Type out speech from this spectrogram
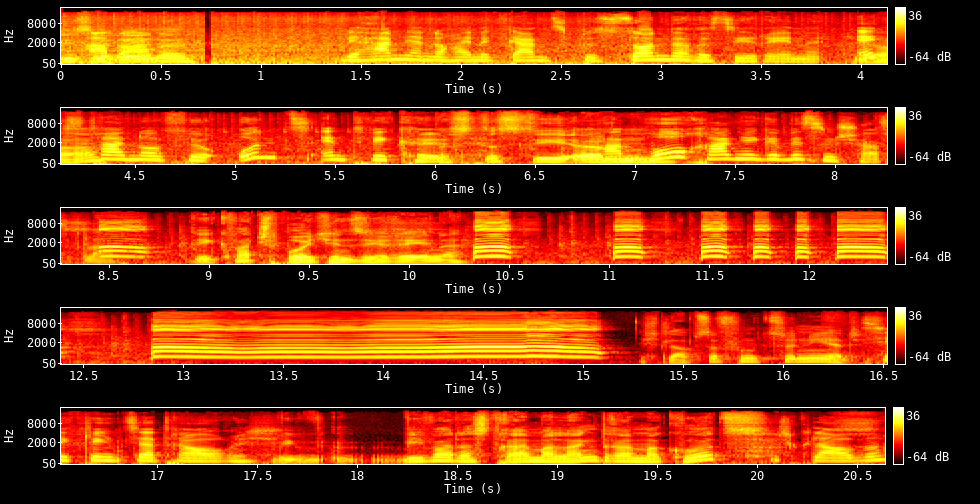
die Sirene. Aber wir haben ja noch eine ganz besondere Sirene. Ja. Extra nur für uns entwickelt. Das, das die, haben ähm, hochrangige Wissenschaftler. die Quatschbrötchen-Sirene. Glaube, so funktioniert. Sie klingt sehr traurig. Wie, wie war das? Dreimal lang, dreimal kurz? Ich glaube.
